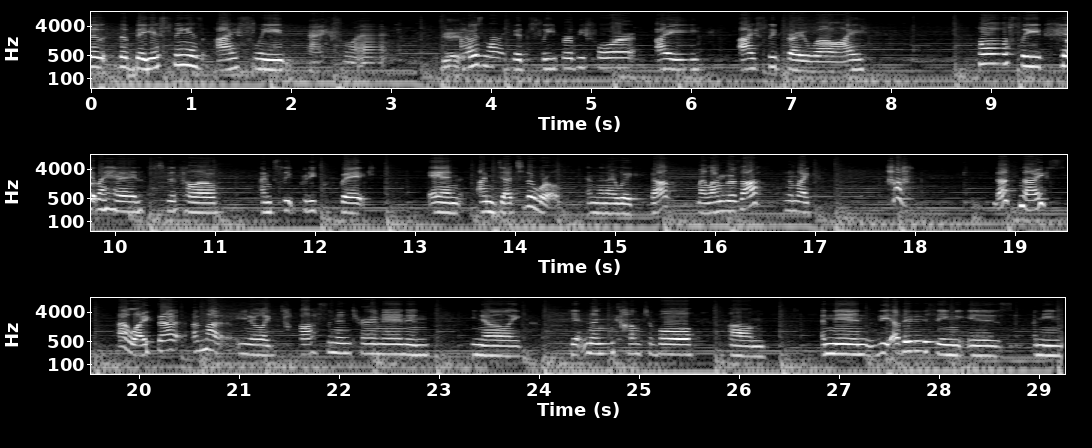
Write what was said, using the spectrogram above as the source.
the the biggest thing is I sleep excellent. Good. I was not a good sleeper before. I I sleep very well. I fall asleep, hit my head to the pillow. I'm asleep pretty quick, and I'm dead to the world. And then I wake up, my alarm goes off, and I'm like, huh, that's nice. I like that. I'm not, you know, like tossing and turning and, you know, like getting uncomfortable. Um, and then the other thing is, I mean,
